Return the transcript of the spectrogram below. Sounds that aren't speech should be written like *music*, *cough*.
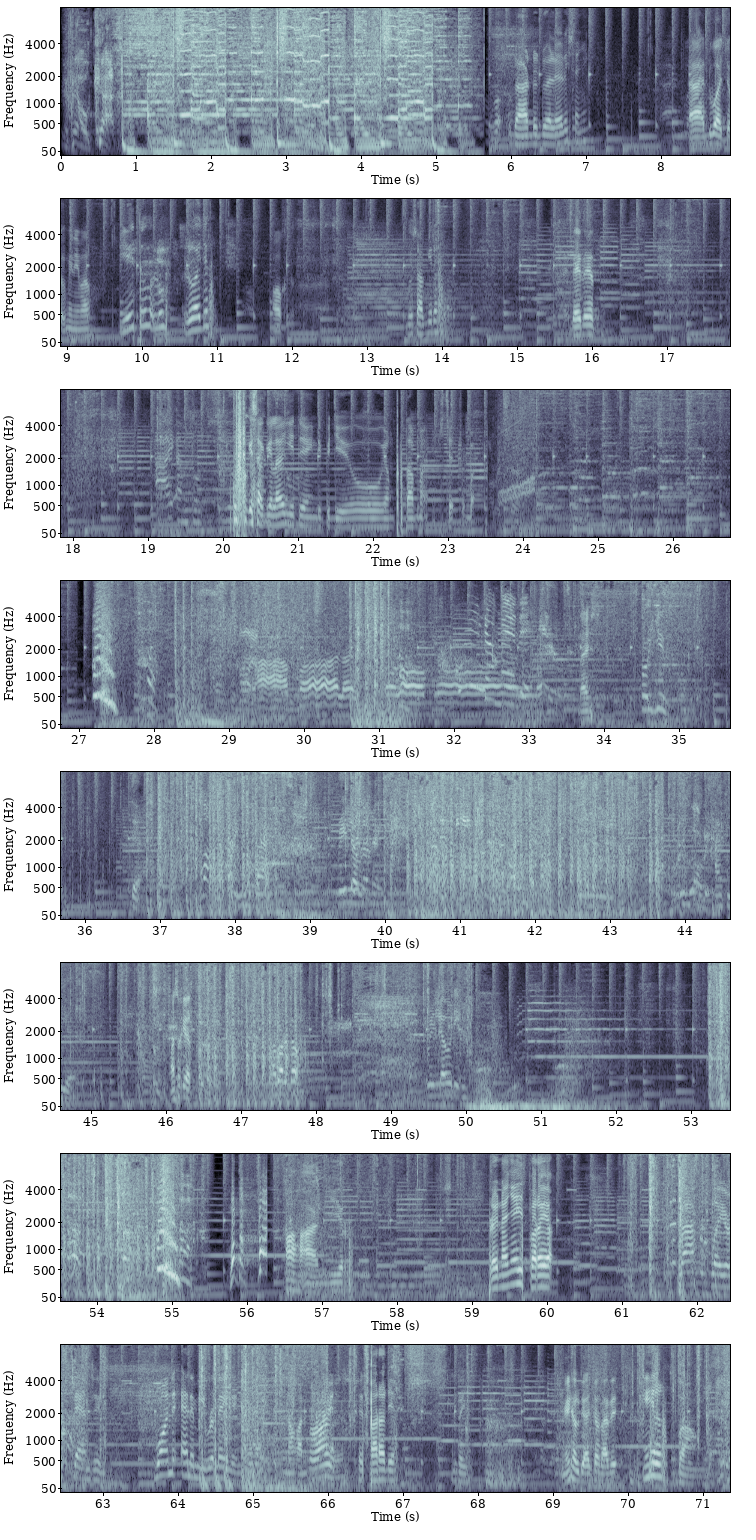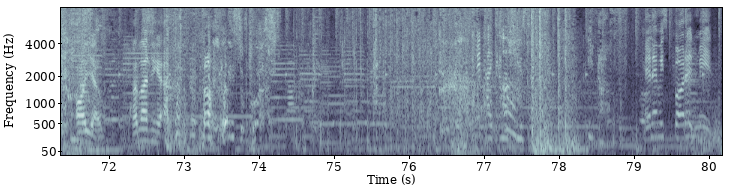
Hellcat. Udah ada dua lelis anjing. Eh, dua cok minimal. Iya itu lu, lu aja. Oke. Gue sagi dah. Dead, dead. I am. Gue pakai sagi lagi tuh yang di video yang pertama. Cek coba. Apa lagi tolongnya? Nice. For you. Dah. Reload. Reloaded. Adios. Masuk ya. Sabar kau. Reloading. Ah anjir. Renanya hit parah ya. Last player standing. One enemy remaining. Menang kan? Hit parah dia. Santai. Ngehil dia cok tadi. Ngihil bang. Oh iya. Kan anjing ya. I can't use them. Enough. Enemy spotted mid.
